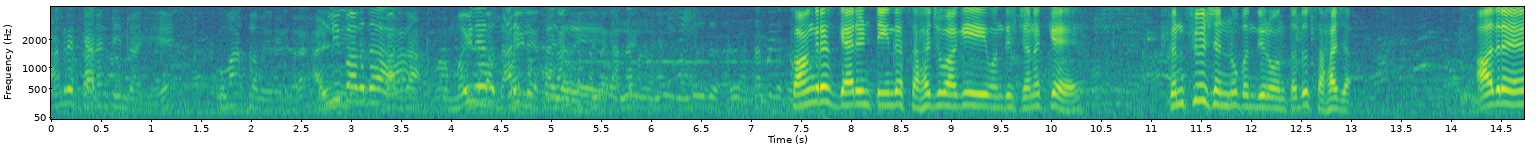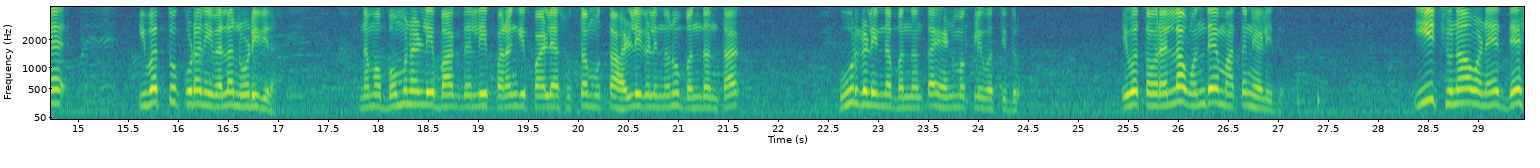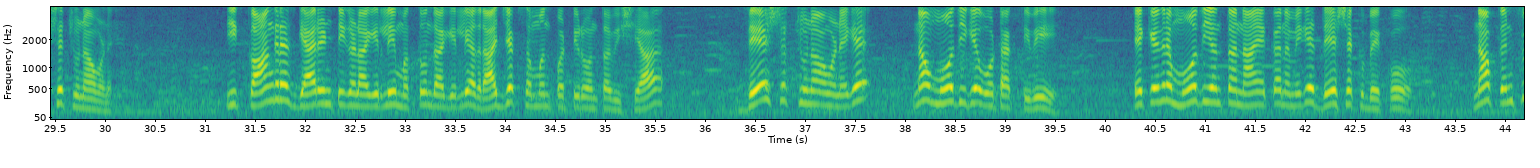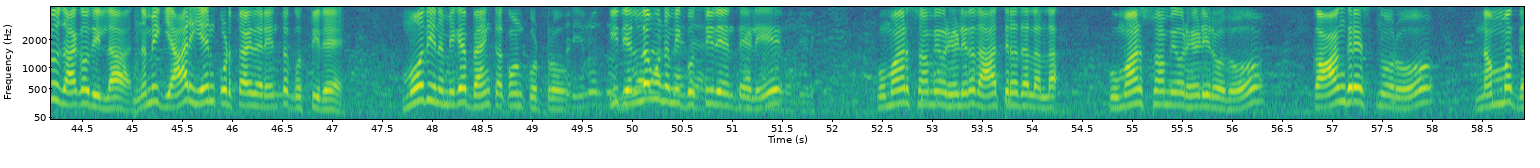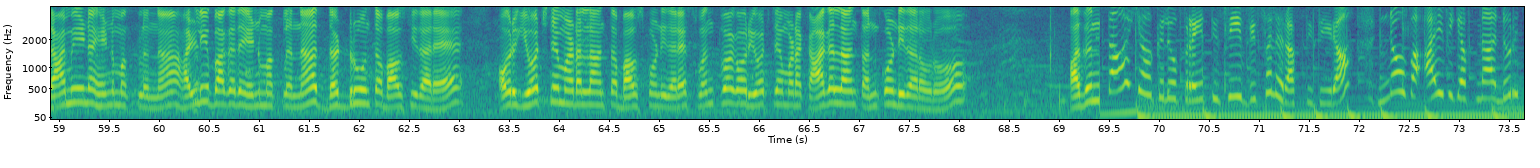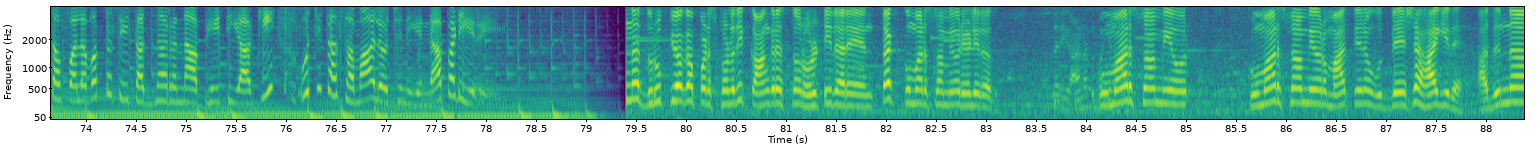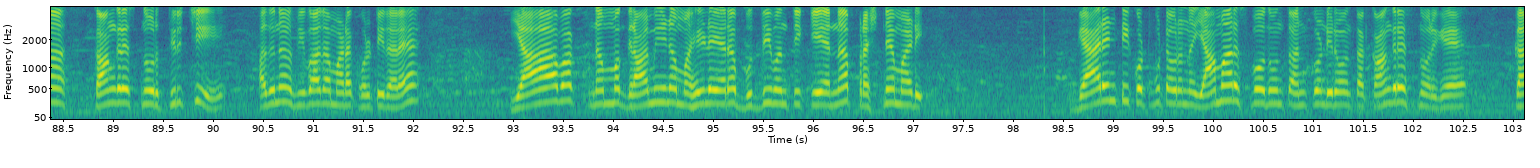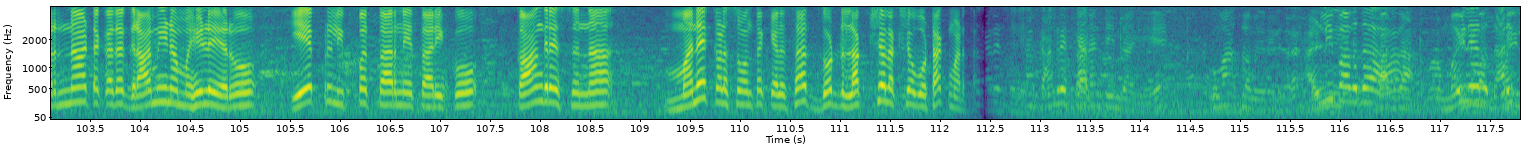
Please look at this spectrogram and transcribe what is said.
ಕಾಂಗ್ರೆಸ್ ಗ್ಯಾರಂಟಿಯಿಂದಾಗಿ ಕುಮಾರಸ್ವಾಮಿ ಅವರು ಹೇಳಿದ್ದಾರೆ. ಹಳ್ಳಿ ಭಾಗದ ಮಹಿಳೆಯರು ದಾರಿ ಕಾಂಗ್ರೆಸ್ ಗ್ಯಾರಂಟಿಯಿಂದ ಸಹಜವಾಗಿ ಒಂದಿಷ್ಟು ಜನಕ್ಕೆ ಕನ್ಫ್ಯೂಷನ್ನು ಬಂದಿರುವಂಥದ್ದು ಸಹಜ. ಆದರೆ ಇವತ್ತು ಕೂಡ ನೀವೆಲ್ಲ ನೋಡಿದ್ದೀರ ನಮ್ಮ ಬೊಮ್ಮನಹಳ್ಳಿ ಭಾಗದಲ್ಲಿ ಪರಂಗಿಪಾಳ್ಯ ಸುತ್ತಮುತ್ತ ಹಳ್ಳಿಗಳಿಂದನೂ ಬಂದಂಥ ಊರುಗಳಿಂದ ಬಂದಂಥ ಹೆಣ್ಮಕ್ಳು ಇವತ್ತಿದ್ರು. ಇವತ್ತು ಅವರೆಲ್ಲ ಒಂದೇ ಮಾತನ್ನು ಹೇಳಿದ್ದು. ಈ ಚುನಾವಣೆ ದೇಶ ಚುನಾವಣೆ. ಈ ಕಾಂಗ್ರೆಸ್ ಗ್ಯಾರಂಟಿಗಳಾಗಿರಲಿ ಮತ್ತೊಂದಾಗಿರಲಿ ಅದು ರಾಜ್ಯಕ್ಕೆ ಸಂಬಂಧಪಟ್ಟಿರುವಂಥ ವಿಷಯ ದೇಶ ಚುನಾವಣೆಗೆ ನಾವು ಮೋದಿಗೆ ಓಟ್ ಹಾಕ್ತೀವಿ. ಏಕೆಂದರೆ ಮೋದಿ ಅಂತ ನಾಯಕ ನಮಗೆ ದೇಶಕ್ಕೆ ಬೇಕು. ನಾವು ಕನ್ಫ್ಯೂಸ್ ಆಗೋದಿಲ್ಲ ನಮಗೆ ಯಾರು ಏನು ಕೊಡ್ತಾ ಇದ್ದಾರೆ ಅಂತ ಗೊತ್ತಿದೆ. ಮೋದಿ ನಮಗೆ ಬ್ಯಾಂಕ್ ಅಕೌಂಟ್ ಕೊಟ್ಟರು ಇದೆಲ್ಲವೂ ನಮಗೆ ಗೊತ್ತಿದೆ ಅಂತ ಹೇಳಿ ಕುಮಾರಸ್ವಾಮಿ ಅವ್ರು ಹೇಳಿರೋದು ಆ ಥರದಲ್ಲ ಕುಮಾರಸ್ವಾಮಿ ಅವ್ರು ಹೇಳಿರೋದು ಕಾಂಗ್ರೆಸ್ನವರು ನಮ್ಮ ಗ್ರಾಮೀಣ ಹೆಣ್ಮಕ್ಳನ್ನ ಹಳ್ಳಿ ಭಾಗದ ಹೆಣ್ಮಕ್ಳನ್ನ ದಡ್ರು ಅಂತ ಭಾವಿಸಿದ್ದಾರೆ. ಅವ್ರಿಗೆ ಯೋಚನೆ ಮಾಡಲ್ಲ ಅಂತ ಭಾವಿಸ್ಕೊಂಡಿದ್ದಾರೆ. ಸ್ವಂತವಾಗಿ ಅವ್ರು ಯೋಚನೆ ಮಾಡೋಕ್ಕಾಗಲ್ಲ ಅಂತ ಅಂದ್ಕೊಂಡಿದ್ದಾರೆ ಅವರು. ಅದನ್ನ ತಾಯಿಯಾಗಲು ಪ್ರಯತ್ನಿಸಿ ವಿಫಲರಾಗ್ತಿದ್ದೀರಾ? ನೋವ ಐವಿಎಫ್ನ ನುರಿತ ಫಲವತ್ತತೆ ತಜ್ಞರನ್ನ ಭೇಟಿಯಾಗಿ ಉಚಿತ ಸಮಾಲೋಚನೆಯನ್ನ ಪಡೆಯಿರಿ. ದುರುಪಯೋಗ ಪಡಿಸ್ಕೊಳ್ಳೋದಕ್ಕೆ ಕಾಂಗ್ರೆಸ್ನವ್ರು ಹೊರಟಿದ್ದಾರೆ ಅಂತ ಕುಮಾರಸ್ವಾಮಿ ಅವ್ರು ಹೇಳಿರೋದು ಕುಮಾರಸ್ವಾಮಿ ಅವ್ರ ಕುಮಾರಸ್ವಾಮಿ ಅವ್ರ ಮಾತಿನ ಉದ್ದೇಶ ಆಗಿದೆ. ಅದನ್ನು ಕಾಂಗ್ರೆಸ್ನವ್ರು ತಿರುಚಿ ಅದನ್ನು ವಿವಾದ ಮಾಡಕ್ಕೆ ಹೊರಟಿದ್ದಾರೆ. ಯಾವ ನಮ್ಮ ಗ್ರಾಮೀಣ ಮಹಿಳೆಯರ ಬುದ್ಧಿವಂತಿಕೆಯನ್ನು ಪ್ರಶ್ನೆ ಮಾಡಿ ಗ್ಯಾರಂಟಿ ಕೊಟ್ಬಿಟ್ಟು ಅವರನ್ನು ಯಾಮಾರಿಸ್ಬೋದು ಅಂತ ಅಂದ್ಕೊಂಡಿರುವಂಥ ಕಾಂಗ್ರೆಸ್ನವ್ರಿಗೆ ಕರ್ನಾಟಕದ ಗ್ರಾಮೀಣ ಮಹಿಳೆಯರು ಏಪ್ರಿಲ್ ಇಪ್ಪತ್ತಾರನೇ ತಾರೀಕು ಕಾಂಗ್ರೆಸ್ಸನ್ನು ಮನೆ ಕಳಿಸುವಂಥ ಕೆಲಸ ದೊಡ್ಡ ಲಕ್ಷ ಲಕ್ಷ ಓಟ್ ಹಾಕಿ ಮಾಡ್ತಾರೆ. ಕಾಂಗ್ರೆಸ್ ಗ್ಯಾರಂಟಿಯಿಂದಾಗಿ ಕುಮಾರಸ್ವಾಮಿ ಹಳ್ಳಿ ಭಾಗದ ಮಹಿಳೆಯರು ದಾರಿ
